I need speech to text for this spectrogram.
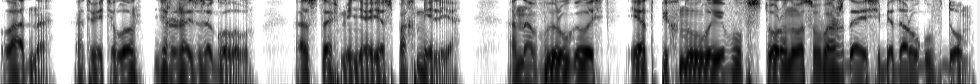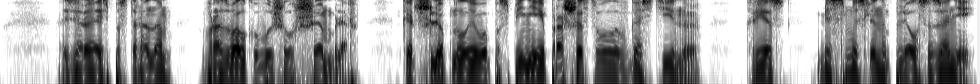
«Ладно», — ответил он, держась за голову. «Оставь меня, я с похмелья». Она выругалась и отпихнула его в сторону, освобождая себе дорогу в дом — Озираясь по сторонам, в развалку вышел Шемблер. Кэт шлепнула его по спине и прошествовала в гостиную. Крес бессмысленно плелся за ней.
